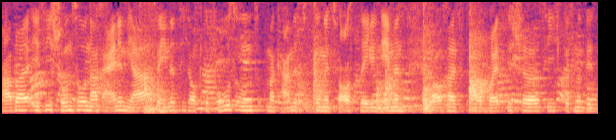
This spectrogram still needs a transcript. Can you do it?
Aber es ist schon so, nach einem Jahr verändert sich auch der Fuß und man kann es sozusagen als Faustregel nehmen, auch als therapeutischer Sicht, dass man das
